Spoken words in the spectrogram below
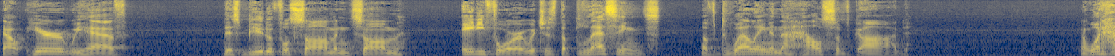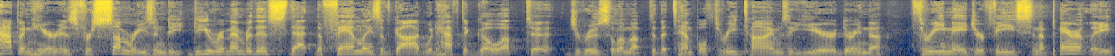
Now, here we have this beautiful psalm in Psalm 84, which is the blessings of dwelling in the house of God. Now, what happened here is for some reason, do, do, you remember this? That the families of God would have to go up to Jerusalem, up to the temple, three times a year during the three major feasts. And apparently,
